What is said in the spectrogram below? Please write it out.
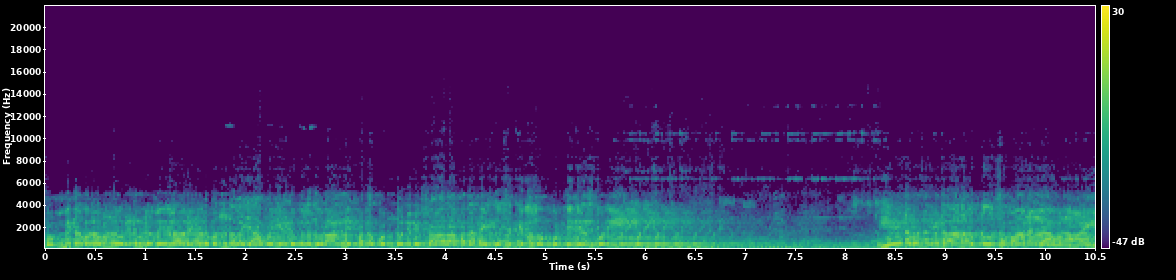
తొమ్మిదవ రౌండ్ రెండు వేల రెండు వందల యాభై అడుగుల దూరాన్ని పదకొండు నిమిషాల పదహైదు సెకండ్లలో పూర్తి చేసుకొని ఏడవ స్థానముతో సమానంగా ఉన్నాయి.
